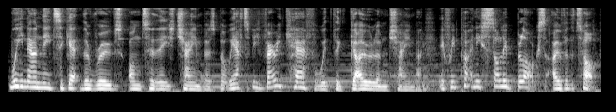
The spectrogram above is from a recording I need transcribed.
We now need to get the roofs onto these chambers, but we have to be very careful with the golem chamber. If we put any solid blocks over the top,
